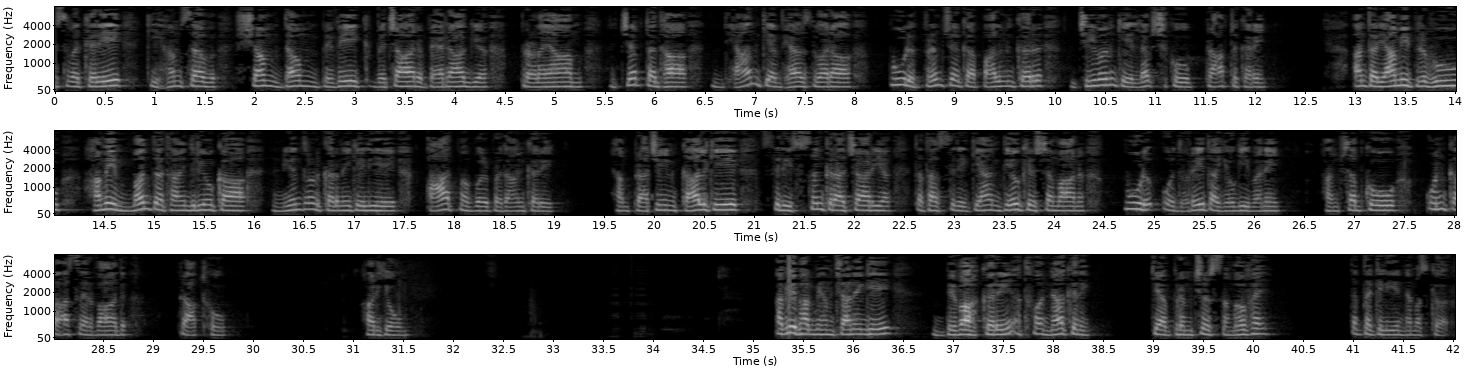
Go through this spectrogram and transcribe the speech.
ईश्वर करे कि हम सब शम, दम, विवेक, विचार, वैराग्य, प्राणायाम, जप तथा ध्यान के अभ्यास द्वारा पूर्ण ब्रह्मचर्य का पालन कर जीवन के लक्ष्य को प्राप्त करें। अंतर्यामी प्रभु हमें मन तथा इंद्रियों का नियंत्रण करने के लिए आत्म बल प्रदान करे। हम प्राचीन काल के श्री शंकराचार्य तथा श्री ज्ञान देव के समान पूर्ण उद्धरेता योगी बने। हम सबको उनका आशीर्वाद प्राप्त हो। हरिओम अगले भाग में हम जानेंगे, विवाह करें अथवा ना करें, क्या ब्रह्मचर्य संभव है? तब तक के लिए नमस्कार।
